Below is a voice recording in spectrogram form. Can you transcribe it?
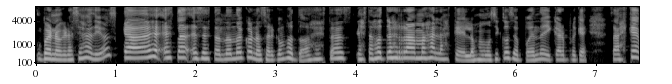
bueno, gracias a Dios, cada vez está, se están dando a conocer como todas estas, estas otras ramas a las que los músicos se pueden dedicar, porque, ¿sabes qué?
